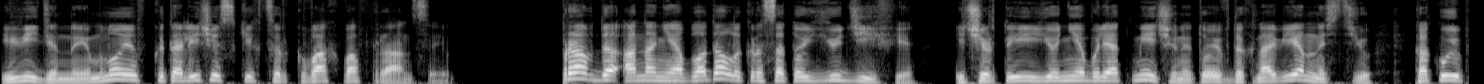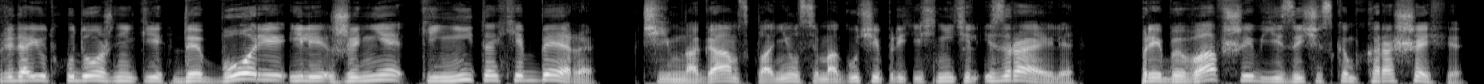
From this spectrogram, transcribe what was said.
виденные мною в католических церквах во Франции. Правда, она не обладала красотой Юдифи, и черты ее не были отмечены той вдохновенностью, какую придают художники де Бори или жене Кенита Хебера, к чьим ногам склонился могучий притеснитель Израиля, пребывавший в языческом Хорошефе,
